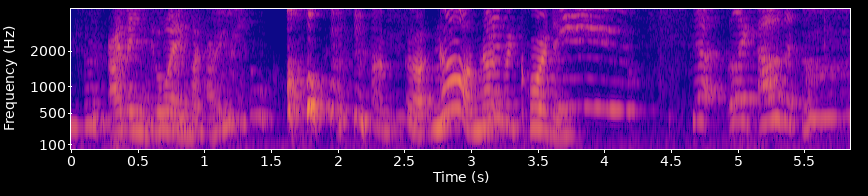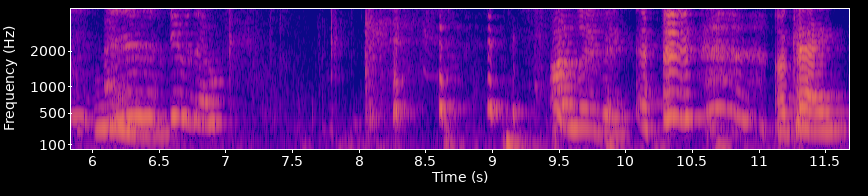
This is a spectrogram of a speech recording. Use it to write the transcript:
I'm enjoying my. Are you so I'm, uh, no, I'm not recording. Yeah, like I was like, and then this dude was like. I'm leaving. okay.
